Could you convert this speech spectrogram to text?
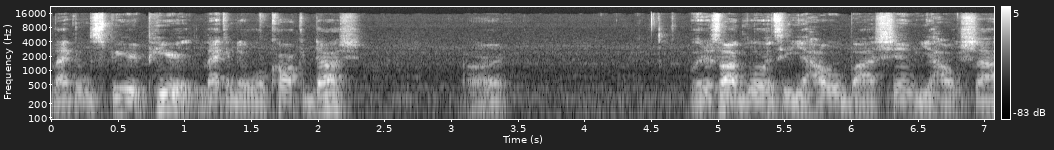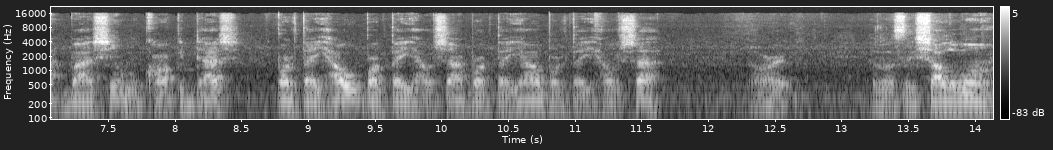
lacking the spirit period, lacking the Ruach HaKodesh. Alright. But it's all glory to Yahweh by Hashem, Yahawashi, by Hashem, Ruach Yahweh, Baruch Yahawashi. Alright. As I say, Shalom.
